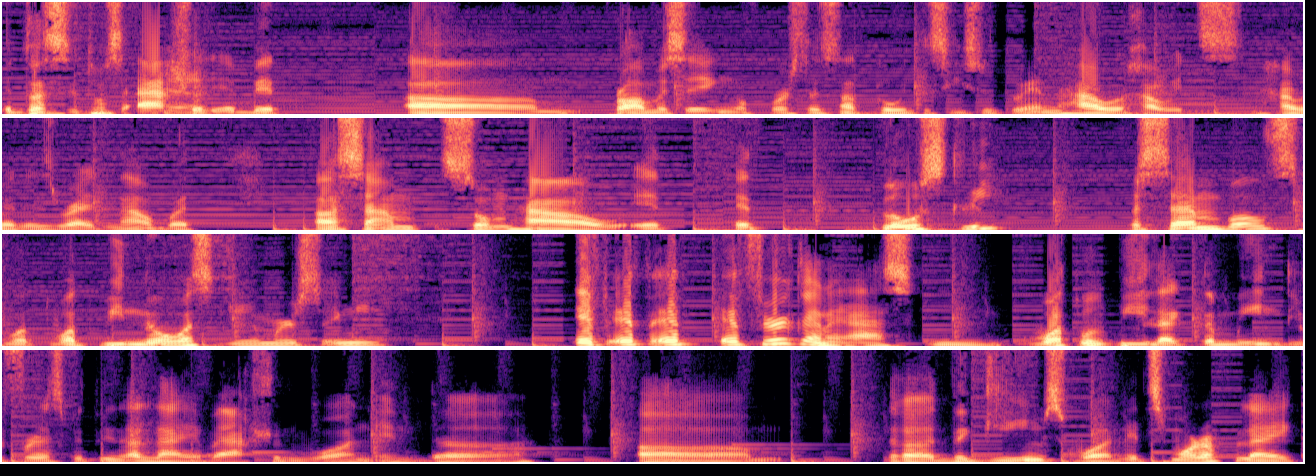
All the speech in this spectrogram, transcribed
It was it was actually a bit um promising. Of course, let's not go into season two and how how it's how it is right now, but uh some somehow it it closely resembles what what we know as gamers. I mean, if if if if you're gonna ask me what will be like the main difference between a live action one and the um the the games one, it's more of like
